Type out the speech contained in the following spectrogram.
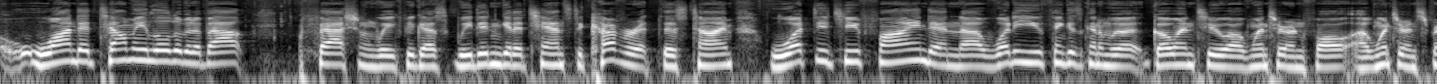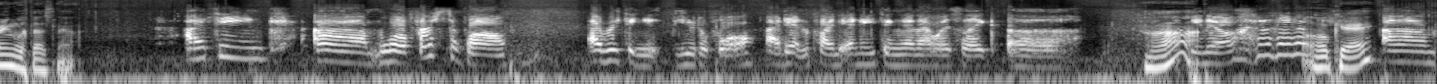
Wanda, tell me a little bit about Fashion Week because we didn't get a chance to cover it this time. What did you find, and uh, what do you think is going to go into uh, winter and fall, uh, winter and spring with us now? I think, um, well, first of all, everything is beautiful. I didn't find anything that I was like, uh, Ah, you know. okay. um,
